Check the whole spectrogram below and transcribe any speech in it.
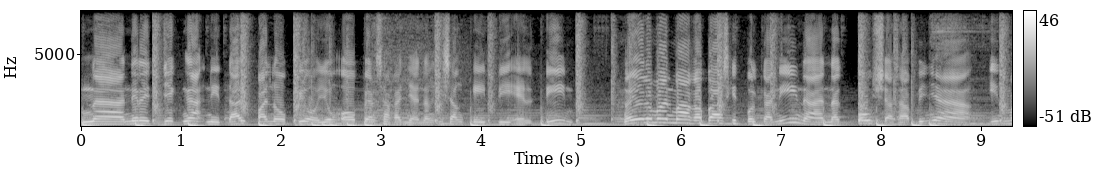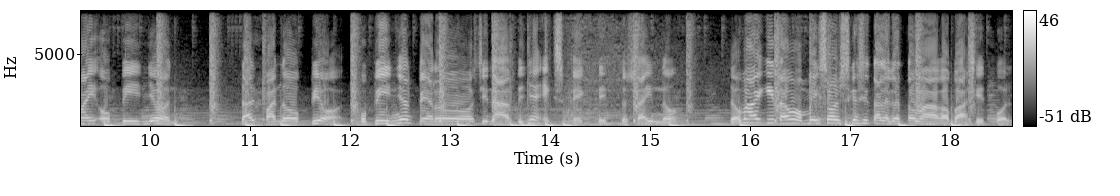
na nireject nga ni Dal Panopio yung offer sa kanya ng isang KBL team. Ngayon naman mga kabasketball, kanina nag-post siya, sabi niya, in my opinion, Dal Panopio, opinion pero sinabi niya expected to sign, no? So makikita mo, may source kasi talaga to mga kabasketball.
